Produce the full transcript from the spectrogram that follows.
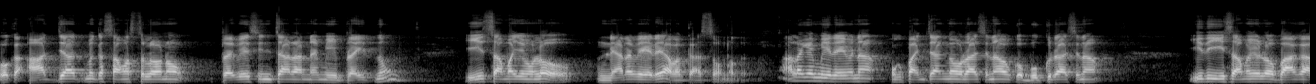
ఒక ఆధ్యాత్మిక సంస్థలోనో ప్రవేశించాలన్న మీ ప్రయత్నం ఈ సమయంలో నెరవేరే అవకాశం ఉన్నది. అలాగే మీరేమైనా ఒక పంచాంగం రాసినా ఒక బుక్ రాసినా ఇది ఈ సమయంలో బాగా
